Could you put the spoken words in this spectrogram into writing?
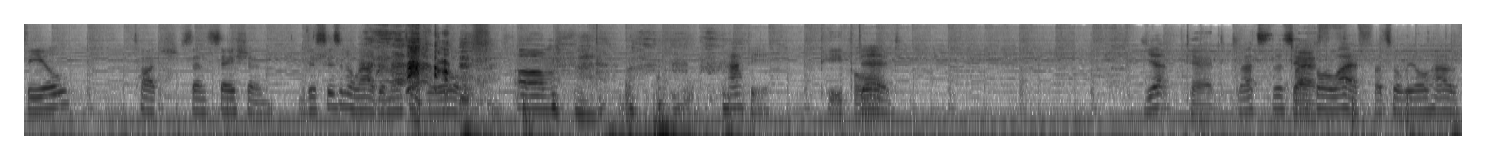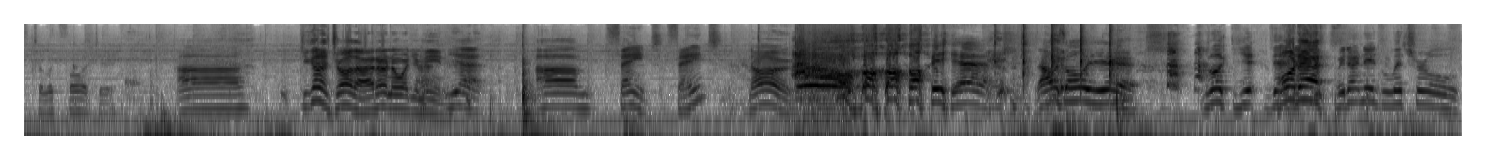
Feel. Touch. Sensation. This isn't allowed. You're meant to draw. Um. Happy. People. Dead. Yep. Dead. That's the cycle of life. That's what we all have to look forward to. Uh. You gotta draw that. I don't know what you uh, mean. yeah. Um. Faint. Faint? No. Oh yeah. That was all year. Look, yeah, More th- death. We don't need literal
